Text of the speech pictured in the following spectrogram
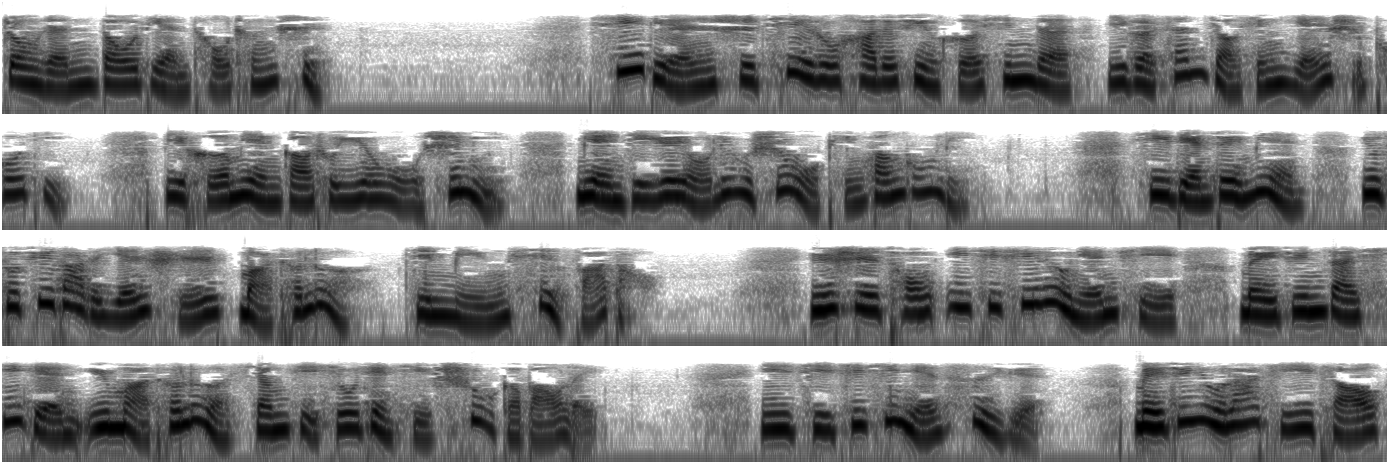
众人都点头称是。西点是切入哈德逊河心的一个三角形岩石坡地，比河面高出约五十米，面积约有六十五平方公里。西点对面有座巨大的岩石马特勒，今名宪法岛。于是，从一七七六年起，美军在西点与马特勒相继修建起数个堡垒。一七七七年四月，美军又拉起一条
